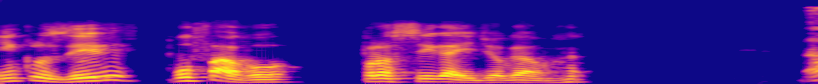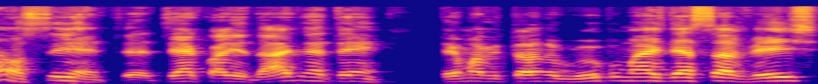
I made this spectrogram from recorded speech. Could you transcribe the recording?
Inclusive, por favor, prossiga aí, Diogão. Não, sim, tem a qualidade, né? Tem, tem uma vitória no grupo, mas dessa vez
